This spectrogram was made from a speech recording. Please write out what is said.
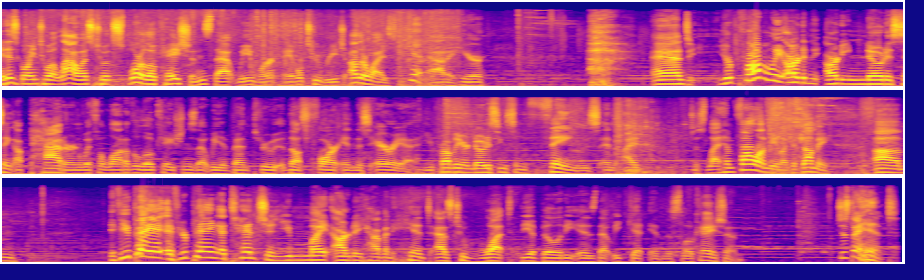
It is going to allow us to explore locations that we weren't able to reach otherwise. Get out of here. and you're probably already, already noticing a pattern with a lot of the locations that we have been through thus far in this area. You probably are noticing some things, and I just let him fall on me like a dummy. Um, if you pay, if you're paying attention, you might already have a hint as to what the ability is that we get in this location. Just a hint.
